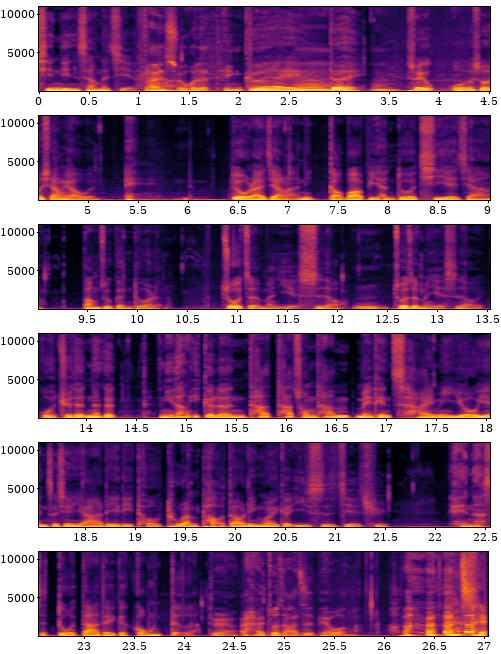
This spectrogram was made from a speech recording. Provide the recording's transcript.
心灵上的解放、啊。看书或者听歌，对、嗯对，嗯，所以我就说，像雅文，哎、对我来讲啦，你搞不好比很多企业家帮助更多人，作者们也是哦，嗯，作者们也是哦。我觉得那个，你让一个人，他他从他每天柴米油盐这些压力里头，突然跑到另外一个异世界去，哎、那是多大的一个功德啊！对啊，哎还做杂志，不要忘了，切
